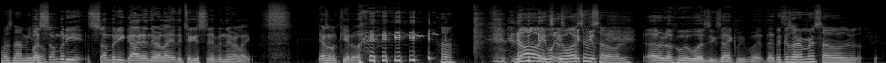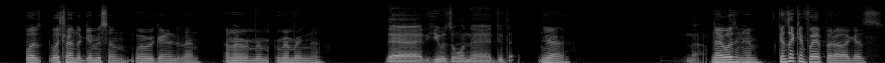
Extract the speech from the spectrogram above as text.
Was not me But though. somebody somebody got in there like they took a sip and they were like, "Ya no lo quiero." Huh. no, it, it wasn't fucking- Saul I don't know who it was exactly, but that's because I remember Saul was was trying to give me some when we were getting in the van. I'm remember, remembering now. that he was the one that did that. Yeah. No. No, it wasn't him. Quién sabe quién fue, pero I guess.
